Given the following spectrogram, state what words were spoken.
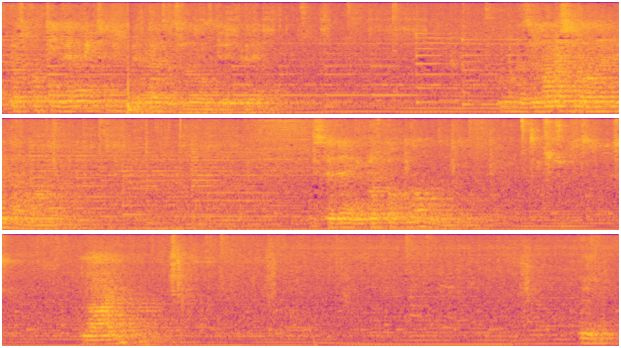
mikroskop incelemek için bir preparat hazırlamamız gerekiyor. Bunun hazırlama aşamalarını bir tanımlayalım. Lisede mikroskop kullanmadınız mı? Kullanmadın mı? Buyurun.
